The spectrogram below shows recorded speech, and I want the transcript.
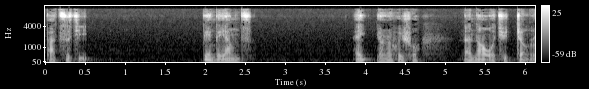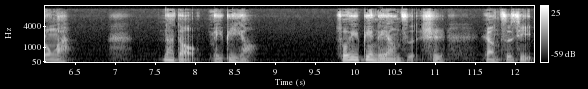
把自己变个样子？哎，有人会说：“难道我去整容啊？”那倒没必要。所谓变个样子，是让自己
